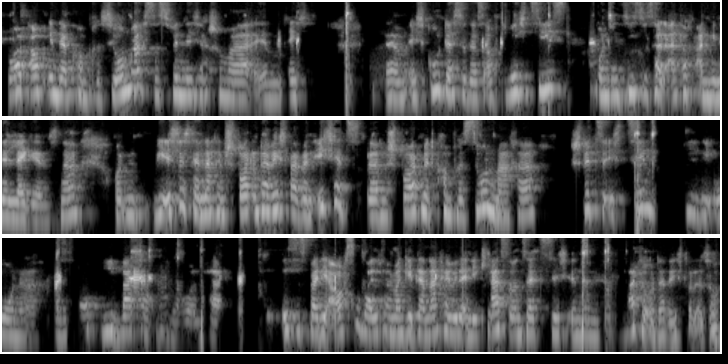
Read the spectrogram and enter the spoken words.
Sport auch in der Kompression machst. Das finde ich ja schon mal ähm, echt ähm, echt gut, dass du das auch durchziehst. Und dann ziehst du es halt einfach an wie eine Leggings. Ne? Und wie ist es denn nach dem Sportunterricht? Weil wenn ich jetzt ähm, Sport mit Kompression mache, schwitze ich zehn viel wie ohne. Also wie Wasser runter. Ist es bei dir auch so? Weil ich meine, man geht dann nachher wieder in die Klasse und setzt sich in den Matheunterricht oder so.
